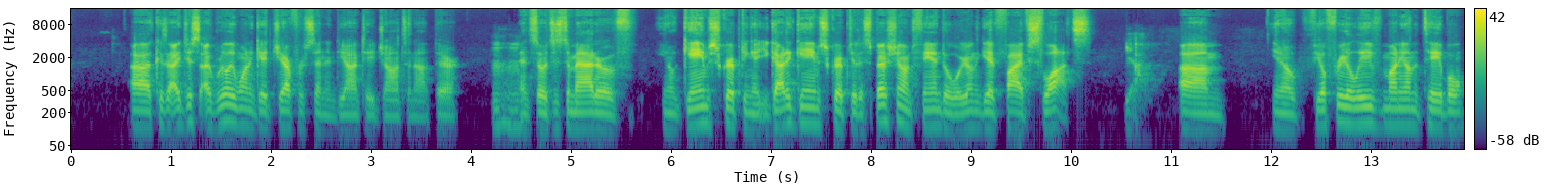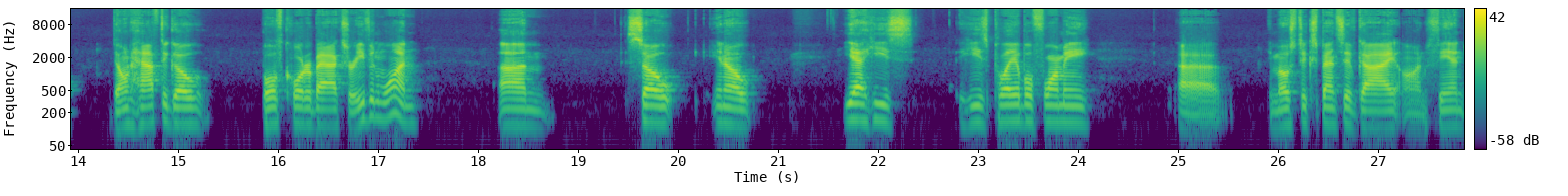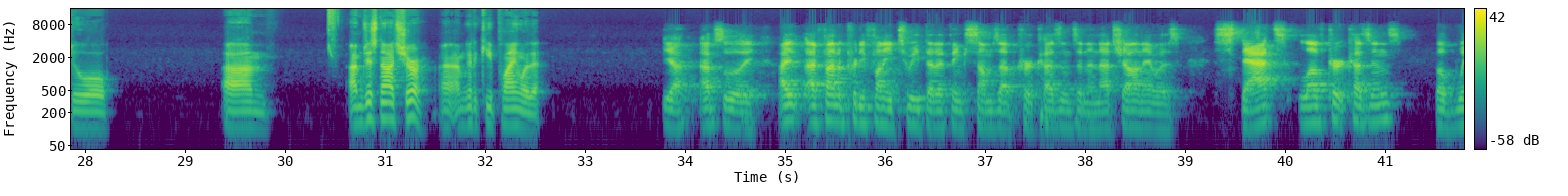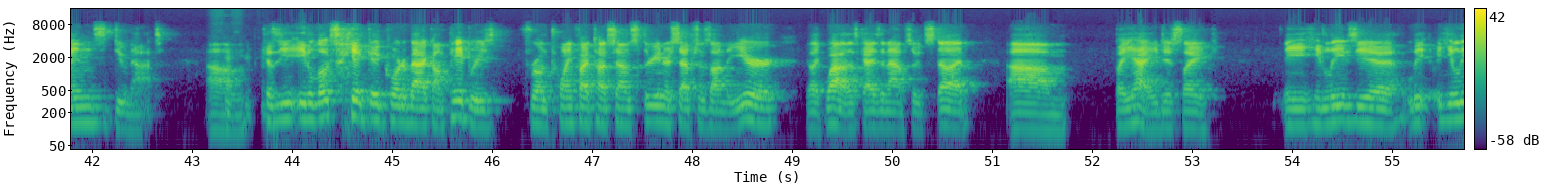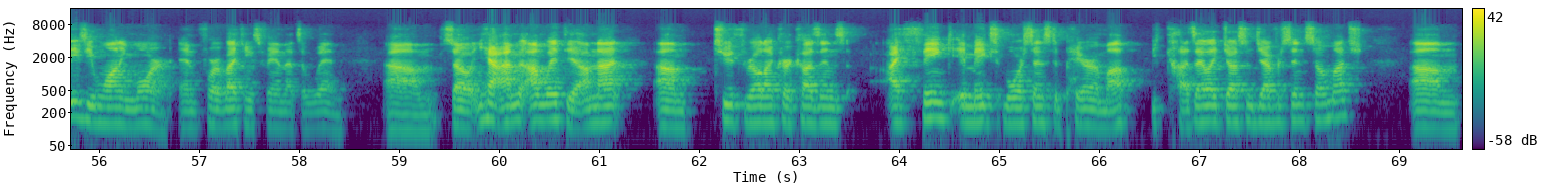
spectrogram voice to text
because uh, I just I really want to get Jefferson and Diontae Johnson out there. Mm-hmm. And so it's just a matter of you know game scripting it. You got to game script it, especially on FanDuel where you only get five slots. Yeah. Um, you know, feel free to leave money on the table. Don't have to go both quarterbacks or even one. Um, so you know, yeah, he's he's playable for me. Uh, the most expensive guy on FanDuel. Um, I'm just not sure. I'm going to keep playing with it. Yeah, absolutely. I, I found a pretty funny tweet that I think sums up Kirk Cousins in a nutshell, and it was stats love Kirk Cousins, but wins do not. Because um, he, he looks like a good quarterback on paper. He's thrown 25 touchdowns, three interceptions on the year. You're like, wow, this guy's an absolute stud. Um, but yeah, he just like he, he leaves you he leaves you wanting more. And for a Vikings fan, that's a win. Um, so yeah, I'm I'm with you. I'm not um, too thrilled on Kirk Cousins. I think it makes more sense to pair him up because I like Justin Jefferson so much, um,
